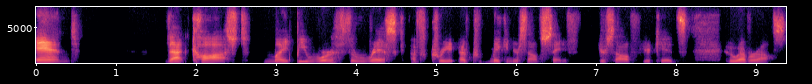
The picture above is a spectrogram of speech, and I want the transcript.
And that cost might be worth the risk of create of making yourself safe, yourself, your kids, whoever else.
